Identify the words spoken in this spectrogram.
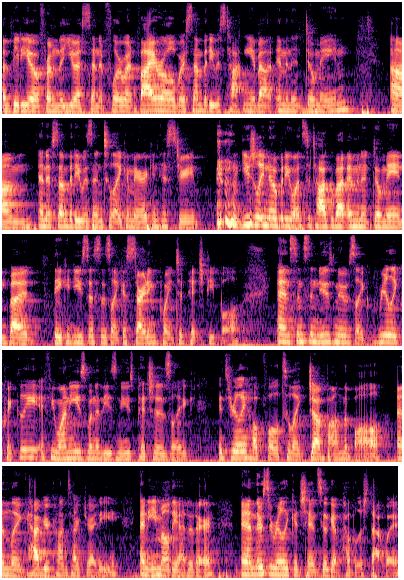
a video from the U.S. Senate floor went viral where somebody was talking about eminent domain. Um, and if somebody was into like American history, usually nobody wants to talk about eminent domain, but they could use this as like a starting point to pitch people. And since the news moves like really quickly, if you want to use one of these news pitches, like it's really helpful to like jump on the ball and like have your contact ready and email the editor. And there's a really good chance you'll get published that way.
